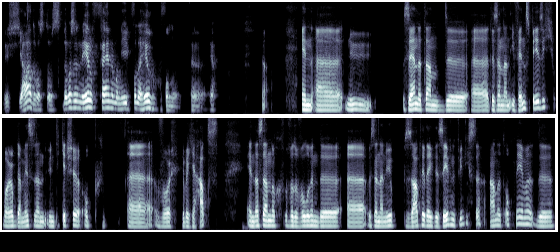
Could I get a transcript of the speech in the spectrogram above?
Dus ja, dat was, dat, was, dat was een heel fijne manier. Ik vond dat heel goed gevonden. Eh, ja. En eh, nu zijn het dan de, eh, er zijn dan events bezig waarop dat mensen dan hun ticketje op voor hebben gehad. En dat is dan nog voor de volgende. we zijn dan nu op zaterdag de 27e aan het opnemen. De,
